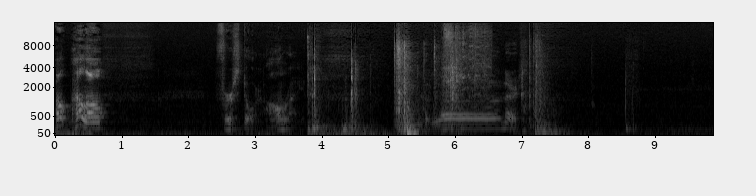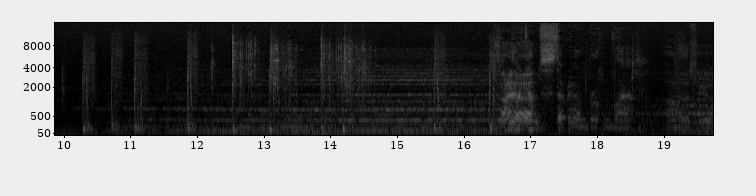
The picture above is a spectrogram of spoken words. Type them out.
Oh, hello. First door. All right. Hello, nurse. Stepping on broken glass. Oh, that's you.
